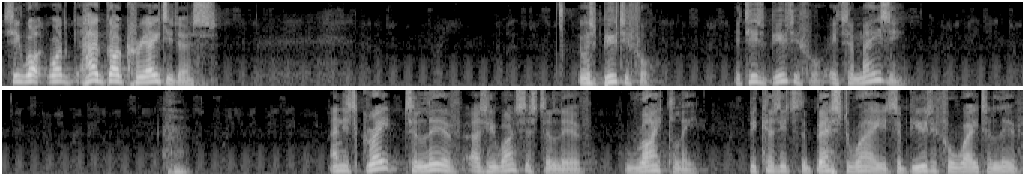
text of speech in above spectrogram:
See what, what how God created us It was beautiful. It is beautiful. It's amazing. and it's great to live as He wants us to live rightly because it's the best way. It's a beautiful way to live.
